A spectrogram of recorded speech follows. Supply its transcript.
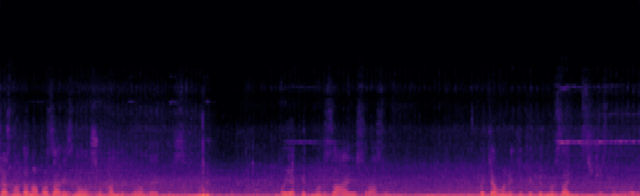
Зараз треба на базарі знову шукати туалет бо я підмерзаю і сразу. Хоча в мене тільки підмерзаність, чесно говоря.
